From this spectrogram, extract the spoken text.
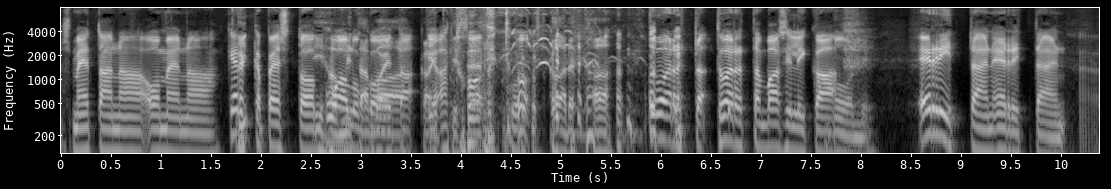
smetanaa, omenaa, kerkkäpestoa, Ihan mitä puolukoita vaan, ja kaadetaan. tuoretta, tuoretta basilikaa. No niin. Erittäin, erittäin äh,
